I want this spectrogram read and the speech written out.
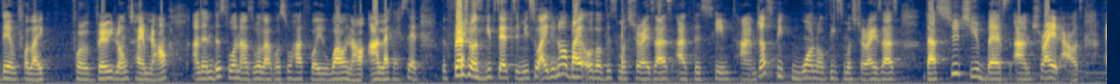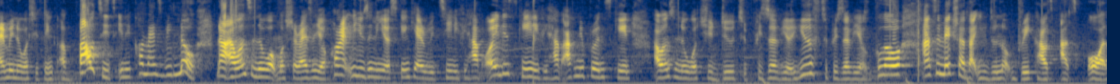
them for like for a very long time now and then this one as well I've also had for a while now. And like I said the fresh was gifted to me. So I do not buy all of these moisturizers at the same time. Just pick one of these moisturizers that suits you best and try it out. Let me know what you think about it in the comments below. Now I want to know what moisturizer you're currently using in your skincare routine. If you have oily skin if you have acne prone skin I want to know what you do to preserve your youth to preserve your glow and to make sure that you do not break out at all.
